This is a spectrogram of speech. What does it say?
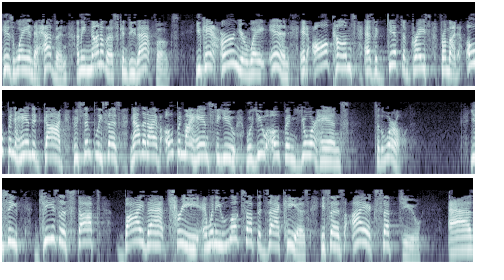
his way into heaven. I mean, none of us can do that, folks. You can't earn your way in. It all comes as a gift of grace from an open-handed God who simply says, now that I have opened my hands to you, will you open your hands to the world? You see, Jesus stopped by that tree, and when he looks up at Zacchaeus, he says, I accept you as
